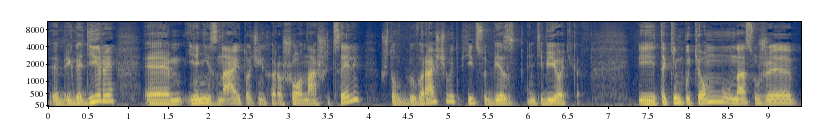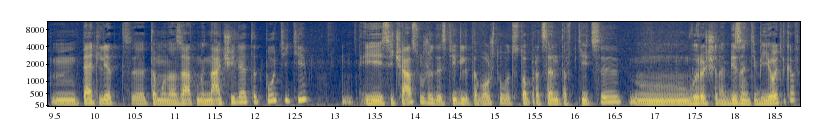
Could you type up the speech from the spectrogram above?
бригадиры, э, и они знают очень хорошо наши цели, чтобы выращивать птицу без антибиотиков. И таким путем у нас уже пять лет э, тому назад мы начали этот путь идти. И сейчас уже достигли того, что вот 100% птицы выращено без антибиотиков.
